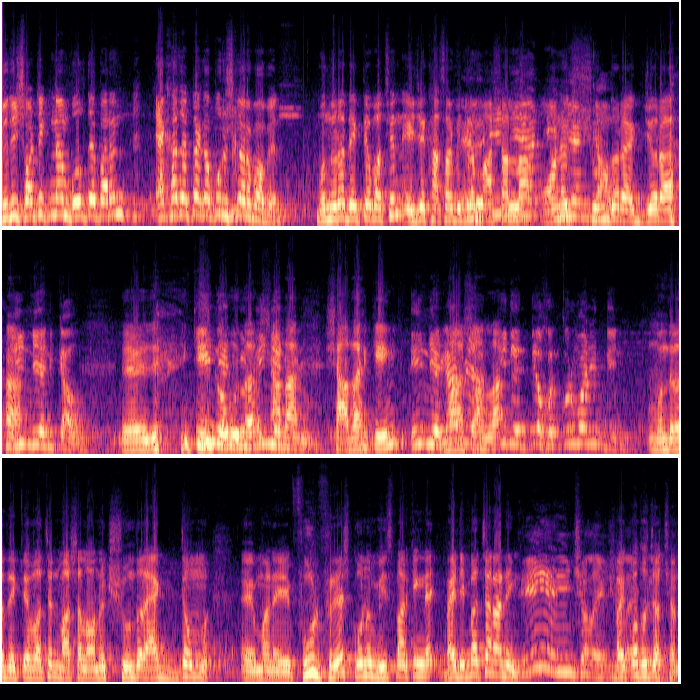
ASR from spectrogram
যদি সঠিক নাম বলতে পারেন এক হাজার টাকা পুরস্কার পাবেন। বন্ধুরা দেখতে পাচ্ছেন এই যে খাসার ভিতরে মাসাল্লাহ অনেক সুন্দর একজোড়া। ইন্ডিয়ান কাউ কিং কবুতর সাদা সাদা কিং মাশাআল্লাহ। যখন কোরবানির দিন। বন্ধুরা দেখতে পাচ্ছেন মাশাআল্লাহ অনেক সুন্দর একদম মানে ফুল ফ্রেশ কোনো মিস মার্কিং নাই। ভাই ডিব্বাচা রানিং ইনশাআল্লাহ ইনশাআল্লাহ ভাই, কত চাচ্ছেন?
